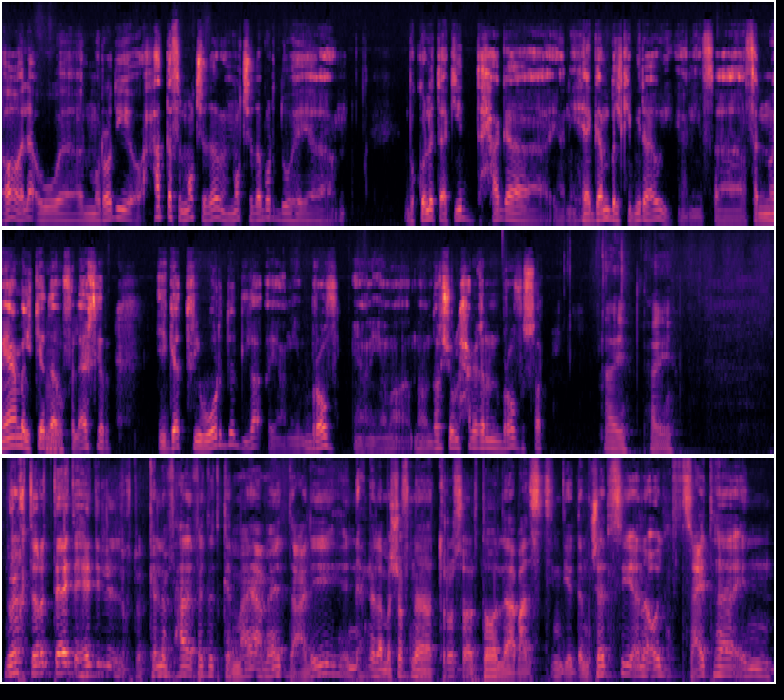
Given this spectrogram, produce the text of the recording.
آه لا والمرة دي حتى في الماتش ده الماتش ده برضو هي بكل تأكيد حاجة يعني هي جنب الكبيرة قوي يعني ف... فإنه يعمل كده. وفي الآخر he get rewarded لا يعني برافو يعني ما ما أقدرش أقول حاجة غير إن برافو الصراحة هن- هنروح اختيار التالت هادي اللي كنت بتكلم في الحلقة اللي فاتت كان معايا عماد عليه إن إحنا لما شفنا تروسارد طالع بعد 60 دقيقة قدام تشيلسي أنا قلت ساعتها إن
